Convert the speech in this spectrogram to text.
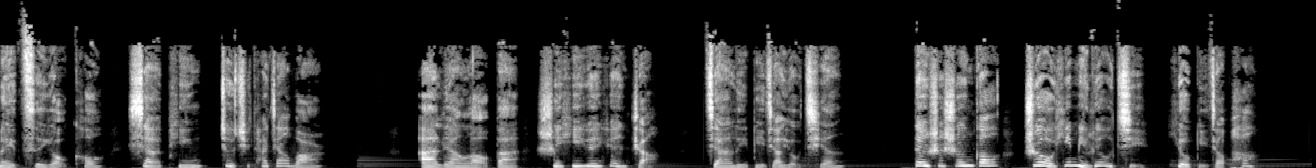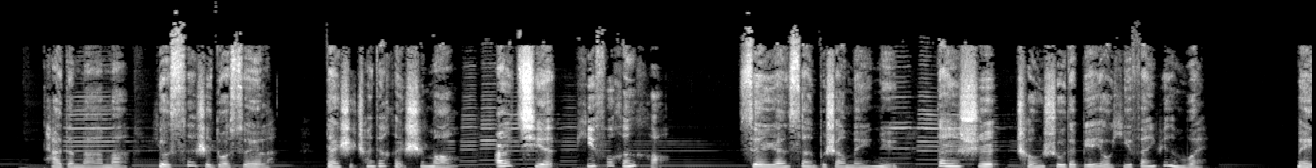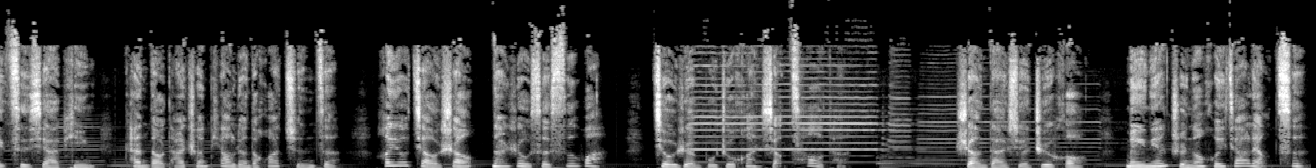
每次有空，夏平就去他家玩儿。阿亮老爸是医院院长，家里比较有钱，但是身高只有一米六几，又比较胖。他的妈妈有四十多岁了，但是穿得很时髦，而且皮肤很好。虽然算不上美女，但是成熟的别有一番韵味。每次夏平看到她穿漂亮的花裙子。还有脚上那肉色丝袜，就忍不住幻想操他。上大学之后，每年只能回家两次，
